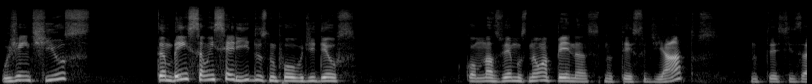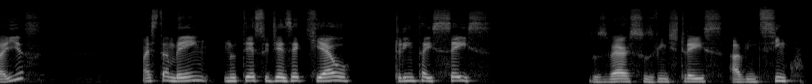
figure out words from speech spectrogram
Os gentios também são inseridos no povo de Deus como nós vemos não apenas no texto de Atos, no texto de Isaías, mas também no texto de Ezequiel 36, dos versos 23 a 25.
